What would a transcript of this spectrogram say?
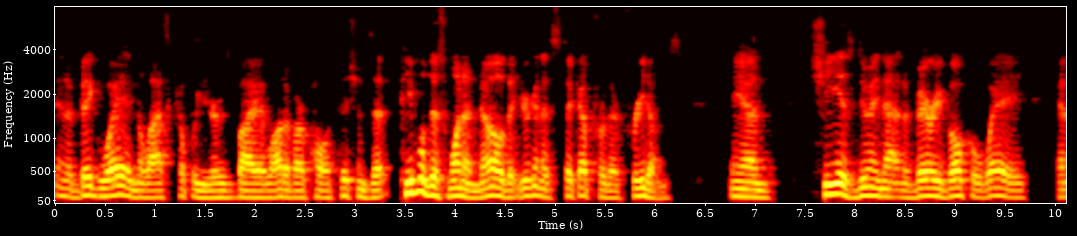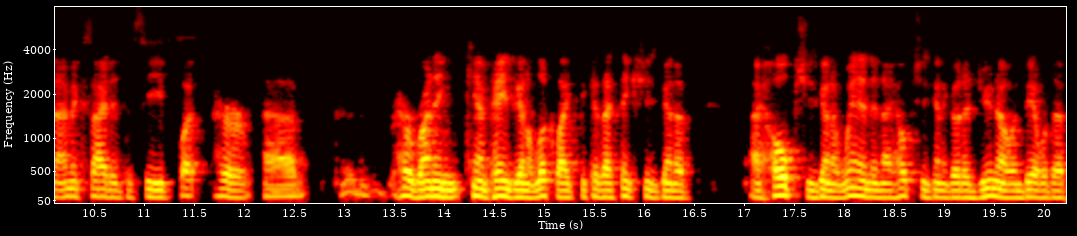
in a big way in the last couple of years by a lot of our politicians that people just want to know that you're going to stick up for their freedoms and she is doing that in a very vocal way and i'm excited to see what her uh, her running campaign is going to look like because i think she's going to i hope she's going to win and i hope she's going to go to juneau and be able to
